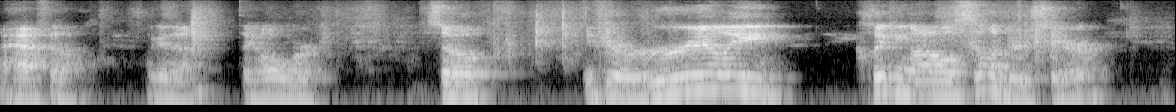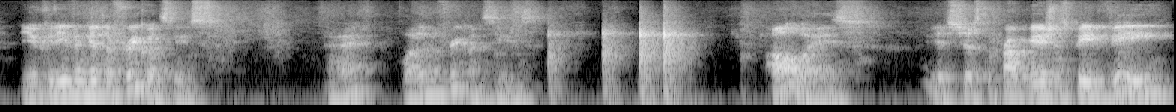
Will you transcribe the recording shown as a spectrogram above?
a half L. Look at that. They all work. So if you're really clicking on all cylinders here, you could even get the frequencies. All right, what are the frequencies? Always, it's just the propagation speed v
